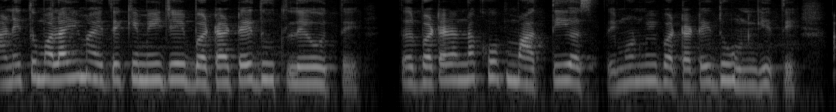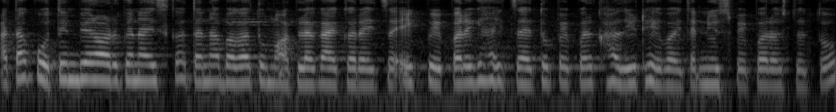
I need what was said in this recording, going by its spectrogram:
आणि तुम्हालाही माहिती आहे की मी जे बटाटे धुतले होते तर बटाट्यांना खूप माती असते म्हणून मी बटाटे धुवून घेते. आता कोथिंबीर ऑर्गनाईज करताना बघा तुम आपल्याला काय करायचं? एक पेपर घ्यायचा आहे तो पेपर खाली ठेवायचा न्यूजपेपर असतो तो.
